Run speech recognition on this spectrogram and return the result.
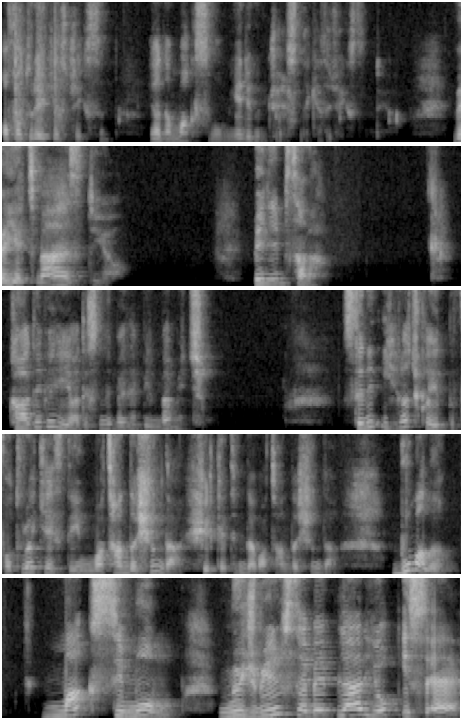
o faturayı keseceksin ya da maksimum 7 gün içerisinde keseceksin diyor. Ve yetmez diyor. Benim sana KDV iadesini verebilmem için senin ihraç kayıtlı fatura kestiğin vatandaşın da, şirketin de vatandaşın da bu malı maksimum mücbir sebepler yok ise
